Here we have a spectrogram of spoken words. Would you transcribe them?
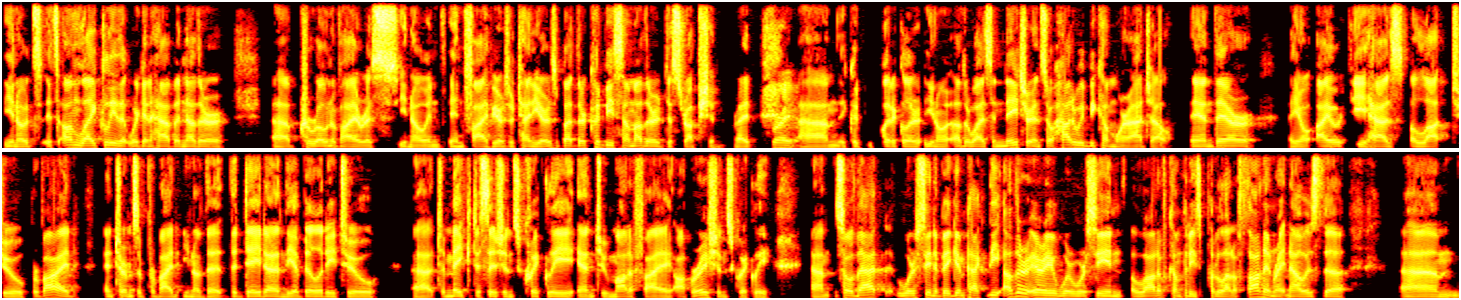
you know, it's it's unlikely that we're going to have another uh, coronavirus, you know, in, in five years or ten years, but there could be some other disruption, right? Right. Um, it could be political or you know otherwise in nature, and so how do we become more agile? And there, you know, IoT has a lot to provide in terms of provide you know the the data and the ability to uh, to make decisions quickly and to modify operations quickly. Um, so that we're seeing a big impact. The other area where we're seeing a lot of companies put a lot of thought in right now is the um,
